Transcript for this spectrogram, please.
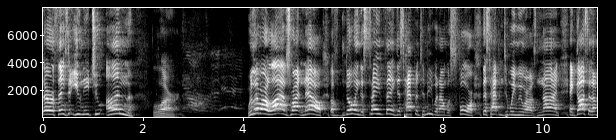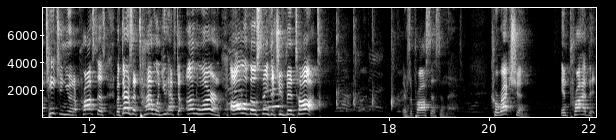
There are things that you need to unlearn. We live our lives right now of knowing the same thing. This happened to me when I was four. This happened to me when I was nine. And God said, I'm teaching you in a process, but there's a time when you have to unlearn all of those things that you've been taught. There's a process in that. Correction in private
